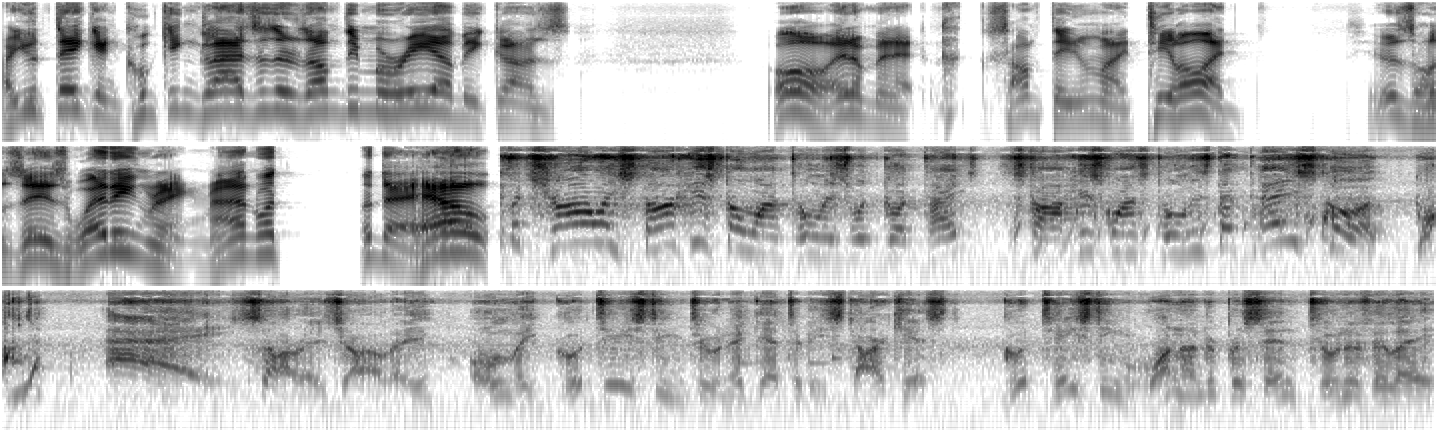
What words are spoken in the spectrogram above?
are you taking cooking classes or something, Maria? Because, oh, wait a minute, something in my teeth. Oh, I, here's Jose's wedding ring, man. What? What the hell? But Charlie, Starkist don't want tunas with good taste. Starkist wants tunas that taste good. Hey, sorry, Charlie. Only good tasting tuna get to be Starkist. Good tasting 100% tuna fillet.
